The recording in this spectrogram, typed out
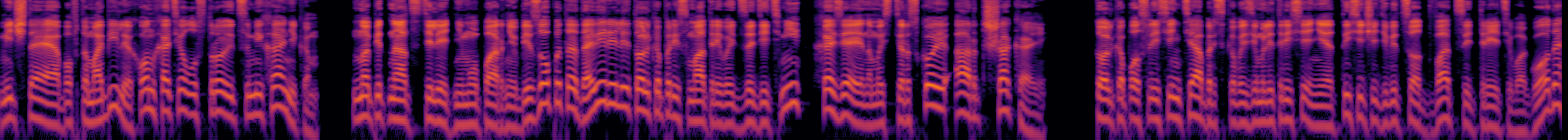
Мечтая об автомобилях, он хотел устроиться механиком, но 15-летнему парню без опыта доверили только присматривать за детьми хозяина мастерской Арт Шакай. Только после сентябрьского землетрясения 1923 года,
